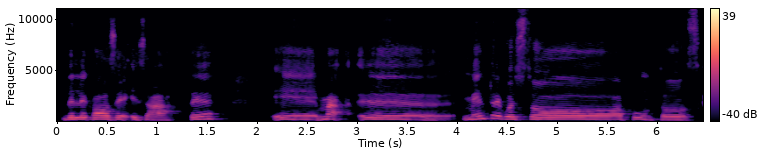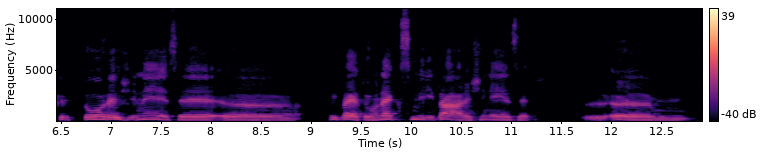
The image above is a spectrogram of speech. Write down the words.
delle cose esatte, eh, ma eh, mentre questo appunto scrittore cinese, eh, ripeto, è un ex militare cinese, ehm,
